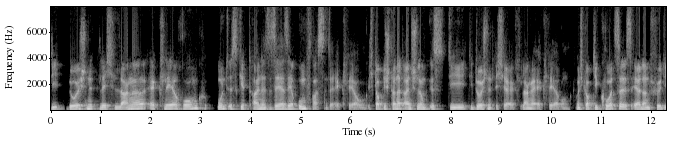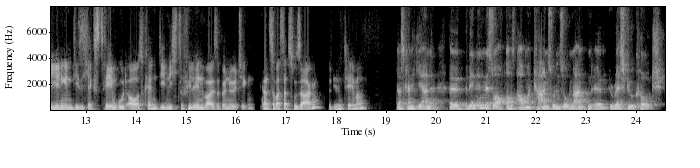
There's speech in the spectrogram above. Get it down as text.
die durchschnittlich lange Erklärung und es gibt eine sehr, sehr umfassende Erklärung. Ich glaube, die Standardeinstellung ist die, die durchschnittliche lange Erklärung. Und ich glaube, die kurze ist eher dann für diejenigen, die sich extrem gut auskennen, die nicht so viele Hinweise benötigen. Kannst du was dazu sagen zu diesem Thema? Das kann ich gerne. Äh, wir nennen es so aus Amerikanisch so den sogenannten äh, Rescue Coach.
